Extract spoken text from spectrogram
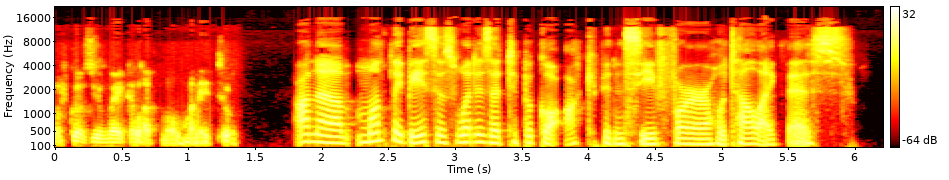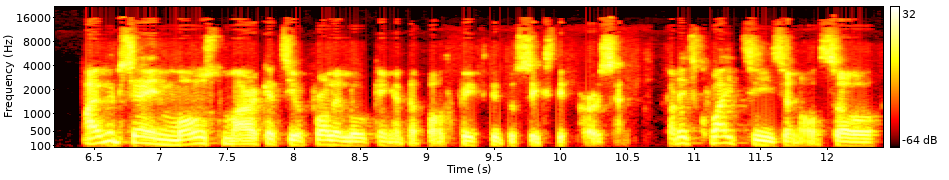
of course you make a lot more money too on a monthly basis what is a typical occupancy for a hotel like this I would say in most markets you're probably looking at about 50 to 60 percent but it's quite seasonal so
